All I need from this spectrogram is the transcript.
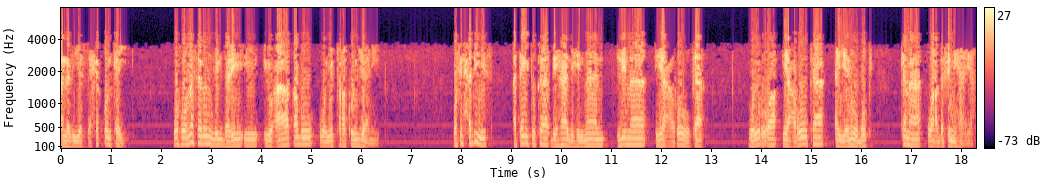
الذي يستحق الكي. وهو مثل للبريء يعاقب ويترك الجاني. وفي الحديث أتيتك بهذه المال لما يعروك. ويروى يعروك أي ينوبك كما ورد في النهاية.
